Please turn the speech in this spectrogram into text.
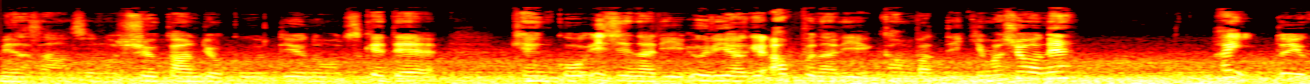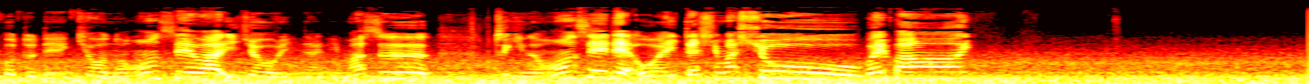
皆さんその習慣力っていうのをつけて健康維持なり売り上げアップなり頑張っていきましょうねはい。ということで、今日の音声は以上になります。次の音声でお会いいたしましょう。バイバーイ。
